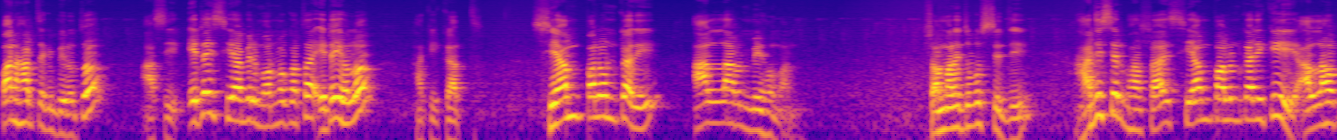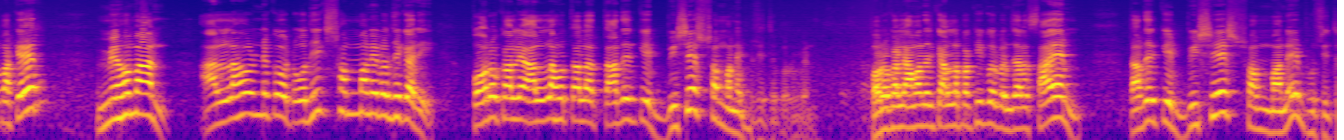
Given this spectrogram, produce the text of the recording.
পানহার থেকে বিরত আসি এটাই সিয়ামের মর্ম কথা এটাই হলো হাকিকাত। সিয়াম পালনকারী আল্লাহর মেহমান। সম্মানিত উপস্থিতি, হাদিসের ভাষায় সিয়াম পালনকারী কি? আল্লাহ পাকের মেহমান। আল্লাহর নিকট অধিক সম্মানের অধিকারী। পরকালে আল্লাহ তালা তাদেরকে বিশেষ সম্মানে ভূষিত করবেন। পরকালে আমাদেরকে আল্লাহ পাক কি করবেন? যারা সায়েম তাদেরকে বিশেষ সম্মানে ভূষিত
